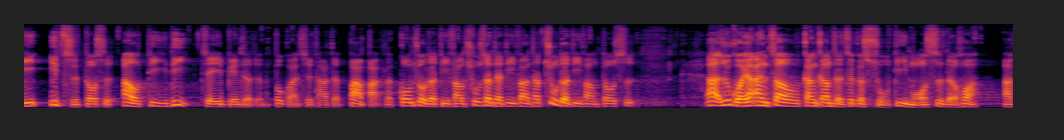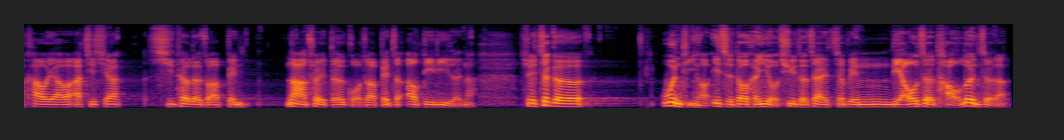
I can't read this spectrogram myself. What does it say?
一一直都是奥地利这一边的人，不管是他的爸爸的工作的地方、出生的地方、他住的地方都是。啊，如果要按照刚刚的这个属地模式的话，阿靠亚阿基西亚。希特勒就要变纳粹德国，就要变成奥地利人了。所以这个问题哈，一直都很有趣的在这边聊着讨论着了。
